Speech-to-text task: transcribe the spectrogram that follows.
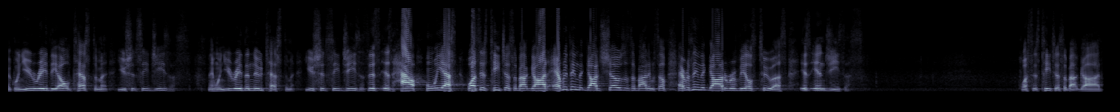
Like when you read the Old Testament, you should see Jesus. And when you read the New Testament, you should see Jesus. This is how, when we ask, what's this teach us about God? Everything that God shows us about Himself, everything that God reveals to us is in Jesus. What's this teach us about God?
